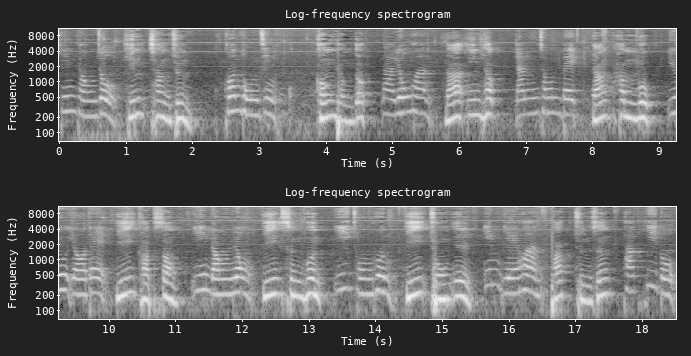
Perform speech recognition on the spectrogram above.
김병조, 김창준, 권동진, 검병덕, 나용환, 나인혁, 양정백, 양한묵, 유여대, 이갑성, 이명룡, 이승훈, 이종훈, 이종일, 임예환, 박준승, 박희도,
